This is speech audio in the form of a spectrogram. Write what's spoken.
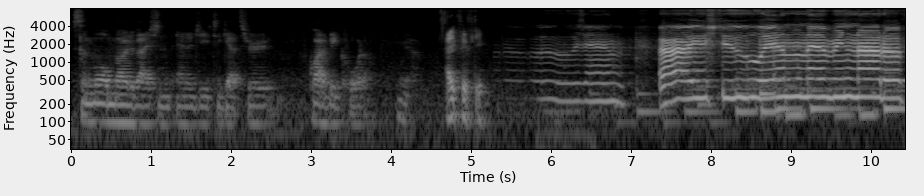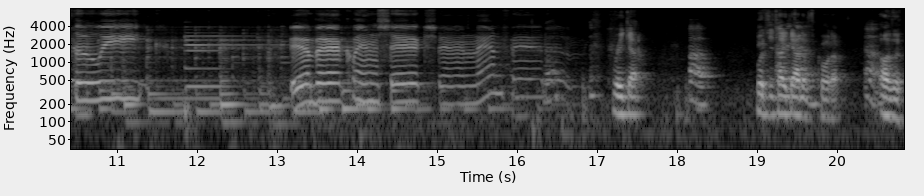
some more motivation and energy to get through quite a big quarter. Yeah. Eight fifty. I used to win every night of the week. Yeah, section and fed. Recap. Oh, What did you take out of the quarter? oh. Oh, the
